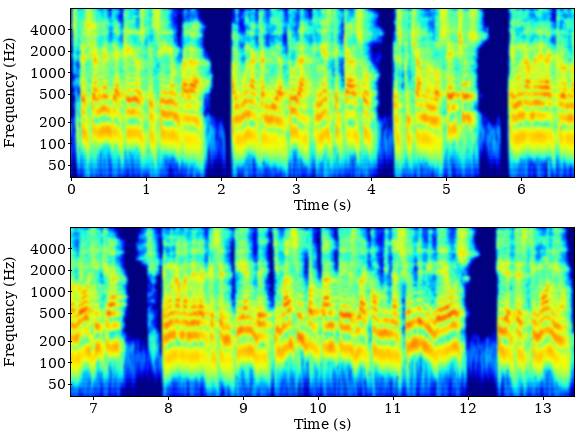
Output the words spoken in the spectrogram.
especialmente aquellos que siguen para alguna candidatura. En este caso, escuchamos los hechos en una manera cronológica, en una manera que se entiende. Y más importante es la combinación de videos y de testimonio.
